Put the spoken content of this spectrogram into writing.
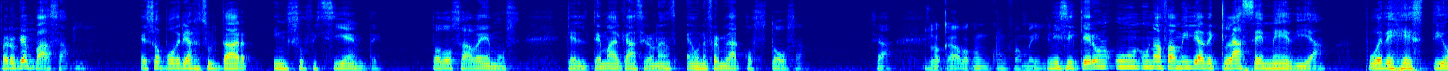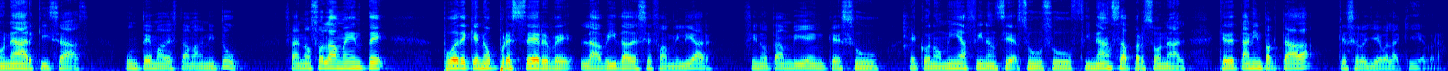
Pero ¿qué pasa? Eso podría resultar insuficiente. Todos sabemos que el tema del cáncer es una, es una enfermedad costosa. O sea, Eso acaba con, con familia. ni siquiera un- un- una familia de clase media puede gestionar quizás un tema de esta magnitud. O sea, no solamente puede que no preserve la vida de ese familiar, sino también que su economía financiera, su, su finanza personal quede tan impactada que se lo lleva a la quiebra.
